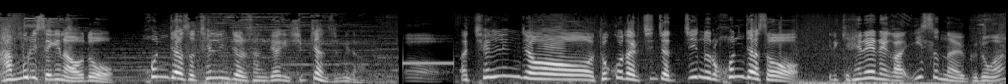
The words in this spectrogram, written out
아무리 세게 나와도 혼자서 챌린저를 상대하기 쉽지 않습니다. 아, 챌린저 도코다이 진짜 찐으로 혼자서 이렇게 해낸 애가 있었나요 그동안?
